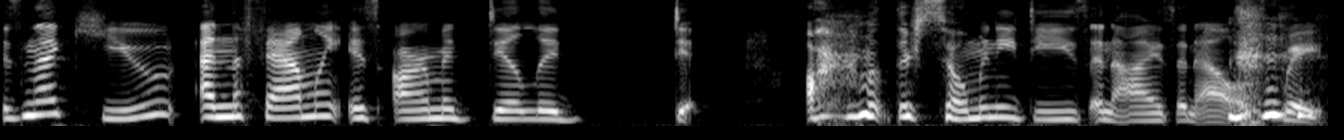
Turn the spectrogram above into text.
Isn't that cute? And the family is Armadillid. Arm- There's so many D's and I's and L's. Wait.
